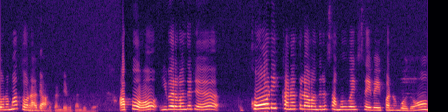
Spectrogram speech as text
தோணுமா? தோணாதா? கண்டிப்பா கண்டிப்பா கண்டிப்பா. அப்போ இவர் வந்துட்டு கோடி கணக்குல வந்துட்டு சமூக சேவை பண்ணும்போதும்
